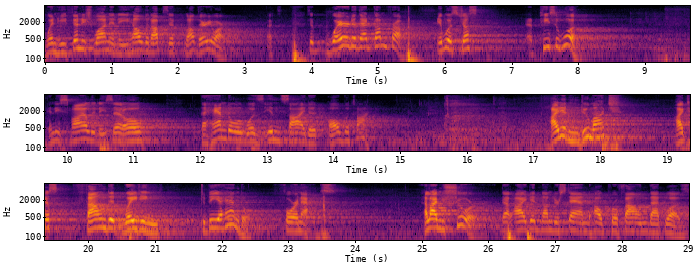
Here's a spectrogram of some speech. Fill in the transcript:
when he finished one and he held it up, said, Well, there you are. I said, Where did that come from? It was just a piece of wood. And he smiled and he said, Oh, the handle was inside it all the time. I didn't do much. I just found it waiting to be a handle for an axe. And I'm sure that I didn't understand how profound that was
